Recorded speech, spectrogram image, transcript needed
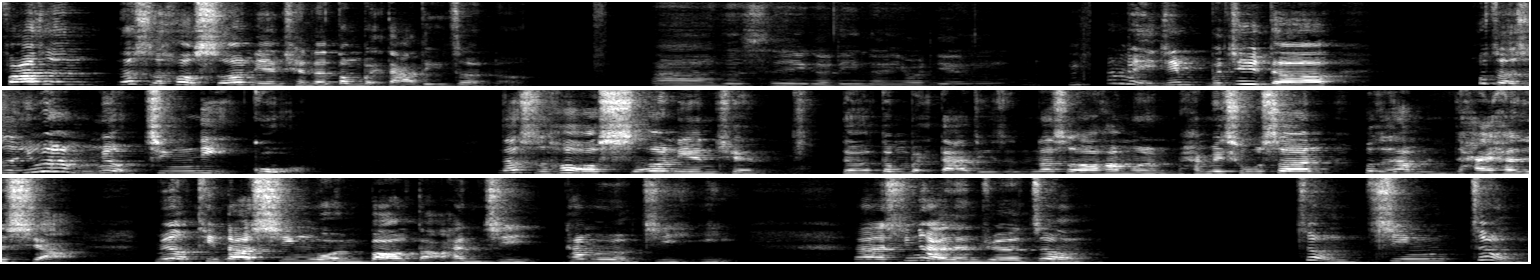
发生那时候十二年前的东北大地震了。啊，这是一个令人有点，他们已经不记得，或者是因为他们没有经历过那时候十二年前的东北大地震，那时候他们还没出生，或者他们还很小。没有听到新闻报道和记，他们没有记忆。那新海诚觉得这种这种经这种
